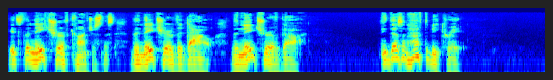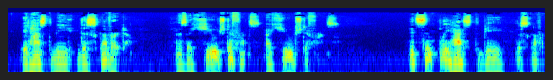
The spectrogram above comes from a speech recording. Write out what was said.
It's the nature of consciousness, the nature of the Tao, the nature of God. It doesn't have to be created. It has to be discovered. There's a huge difference, a huge difference. It simply has to be discovered.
